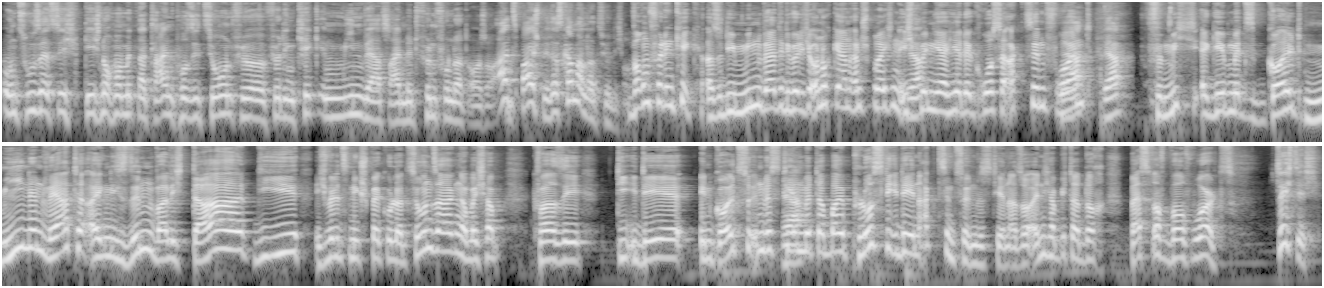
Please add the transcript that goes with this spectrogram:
Und zusätzlich gehe ich nochmal mit einer kleinen Position für, für den Kick in Minenwert rein mit 500 Euro. Als Beispiel, das kann man natürlich. Warum für den Kick? Also die Minenwerte, die würde ich auch noch gerne ansprechen. Ich ja. bin ja hier der große Aktienfreund. Ja, ja. Für mich ergeben jetzt Goldminenwerte eigentlich Sinn, weil ich da die, ich will jetzt nicht Spekulation sagen, aber ich habe quasi die Idee, in Gold zu investieren ja. mit dabei, plus die Idee, in Aktien zu investieren. Also eigentlich habe ich da doch Best of both worlds. Richtig.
